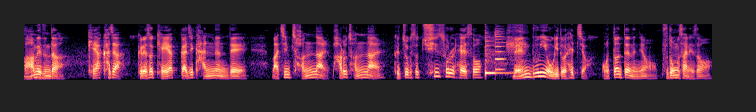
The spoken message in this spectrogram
마음에 든다 계약하자. 그래서 계약까지 갔는데 마침 전날 바로 전날 그쪽에서 취소를 해서 멘붕이 오기도 했죠. 어떤 때는요 부동산에서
